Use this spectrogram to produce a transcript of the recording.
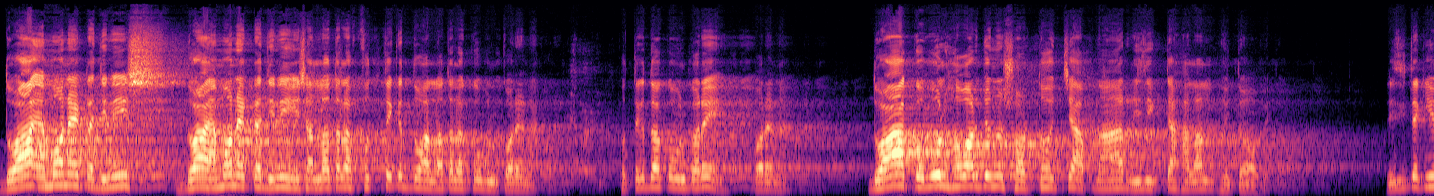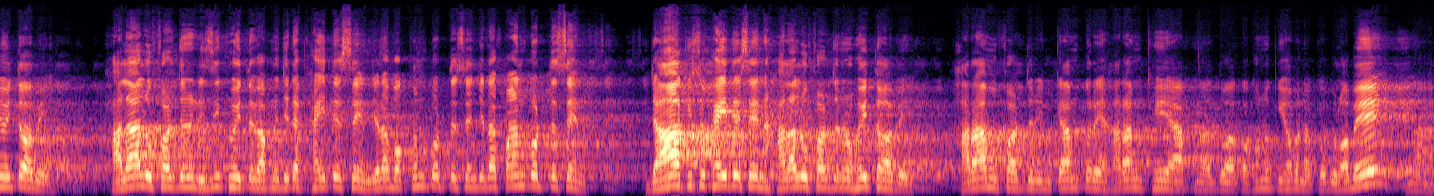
দোয়া এমন একটা জিনিস, দোয়া এমন একটা জিনিস, আল্লাহ তালা প্রত্যেকের দোয়া আল্লাহ তালা কবুল করে না। প্রত্যেকের দোয়া কবুল করে? করে না। দোয়া কবুল হওয়ার জন্য শর্ত হচ্ছে আপনার রিজিকটা হালাল হইতে হবে। রিজিকটা কি হইতে হবে? হালাল উপার্জনের রিজিক হইতে হবে। আপনি যেটা খাইতেছেন, যেটা বক্ষণ করতেছেন, যেটা পান করতেছেন, যা কিছু খাইতেছেন হালাল উপার্জনের হইতে হবে। হারাম উপার্জন ইনকাম করে হারাম খেয়ে আপনার দোয়া কখনো কি হবে না? কবুল হবে না।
